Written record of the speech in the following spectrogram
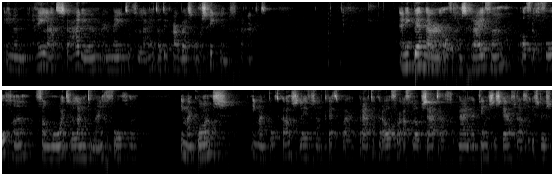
in een heel laat stadium ermee toegeleid dat ik arbeidsongeschikt ben geraakt. En ik ben daarover gaan schrijven over de gevolgen van moord, de lange termijn gevolgen. In mijn columns, in mijn podcast Levenslang kwetsbaar praat ik erover. Afgelopen zaterdag, na haar twintigste sterfdag, is dus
